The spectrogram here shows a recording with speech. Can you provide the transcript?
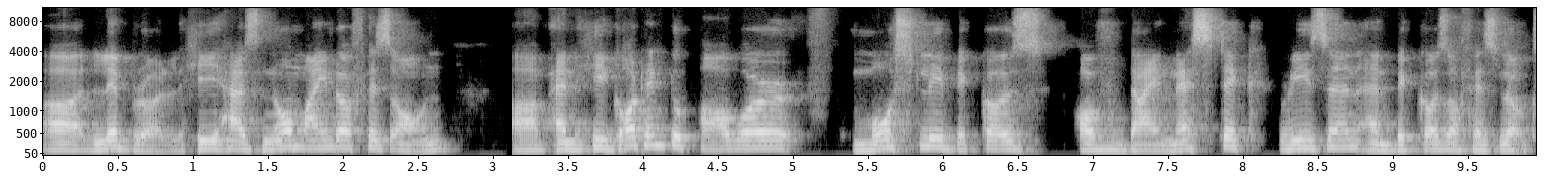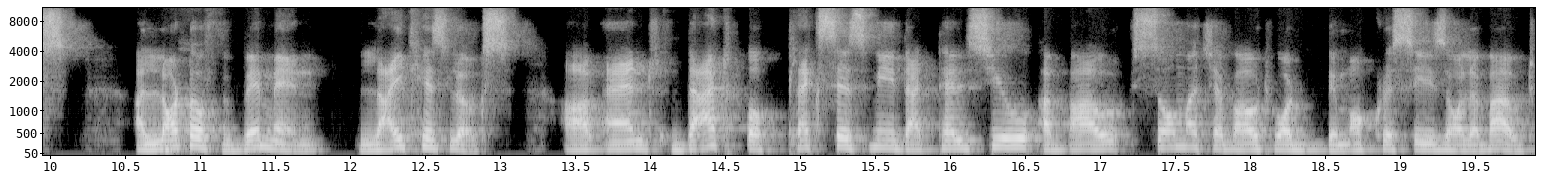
uh, liberal. He has no mind of his own. Um, and he got into power mostly because of dynastic reason and because of his looks. A lot of women like his looks uh, and that perplexes me. That tells you about so much about what democracy is all about.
